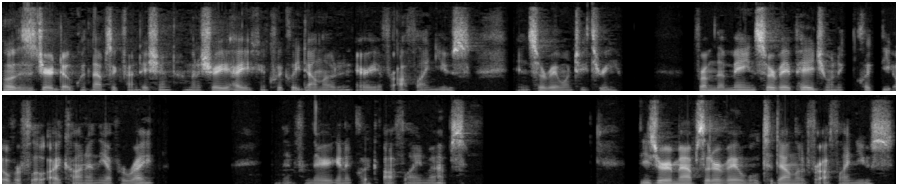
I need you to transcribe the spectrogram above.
Hello, this is Jared Doak with NAPSG Foundation. I'm going to show you how you can quickly download an area for offline use in Survey 123. From the main survey page, you want to click the overflow icon in the upper right. And then from there, you're going to click Offline Maps. These are maps that are available to download for offline use.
